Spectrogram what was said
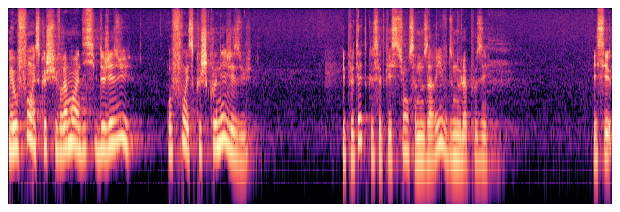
mais au fond, est-ce que je suis vraiment un disciple de Jésus? Au fond, est-ce que je connais Jésus? Et peut-être que cette question, ça nous arrive de nous la poser. Et c'est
